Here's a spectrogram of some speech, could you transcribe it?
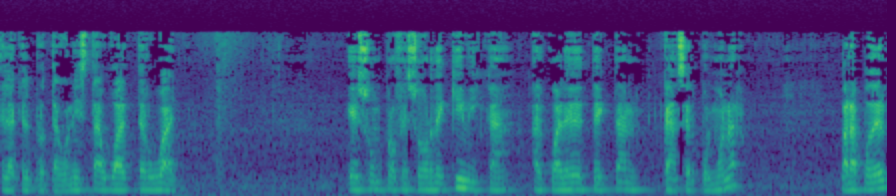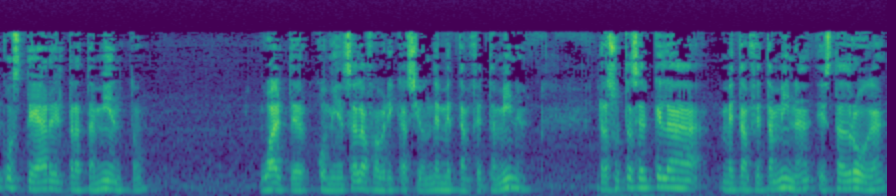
en la que el protagonista Walter White es un profesor de química al cual le detectan cáncer pulmonar. Para poder costear el tratamiento, Walter comienza la fabricación de metanfetamina. Resulta ser que la metanfetamina, esta droga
